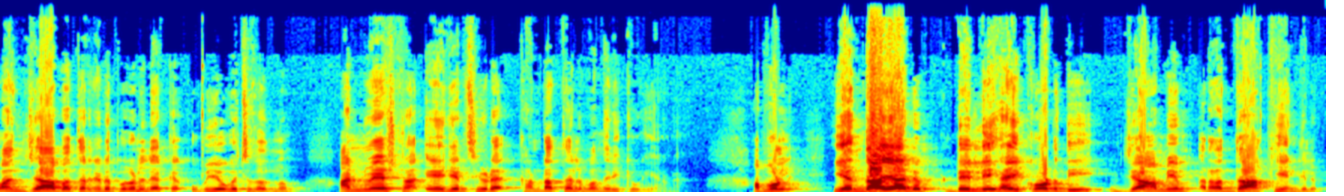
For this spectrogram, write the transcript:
പഞ്ചാബ് തെരഞ്ഞെടുപ്പുകളിലൊക്കെ ഉപയോഗിച്ചതെന്നും അന്വേഷണ ഏജൻസിയുടെ കണ്ടെത്തൽ വന്നിരിക്കുകയാണ്. അപ്പോൾ എന്തായാലും ഡൽഹി ഹൈക്കോടതി ജാമ്യം റദ്ദാക്കിയെങ്കിലും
